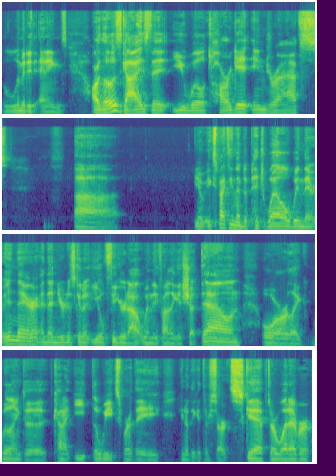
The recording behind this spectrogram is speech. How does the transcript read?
limited innings. Are those guys that you will target in drafts? Uh, you know, expecting them to pitch well when they're in there, and then you're just gonna you'll figure it out when they finally get shut down, or like willing to kind of eat the weeks where they, you know, they get their start skipped or whatever,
